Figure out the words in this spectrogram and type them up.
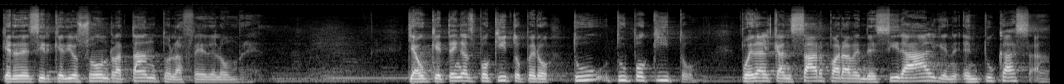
Quiere decir que Dios honra tanto la fe del hombre. Que aunque tengas poquito, pero tú, tú poquito, puede alcanzar para bendecir a alguien en tu casa.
